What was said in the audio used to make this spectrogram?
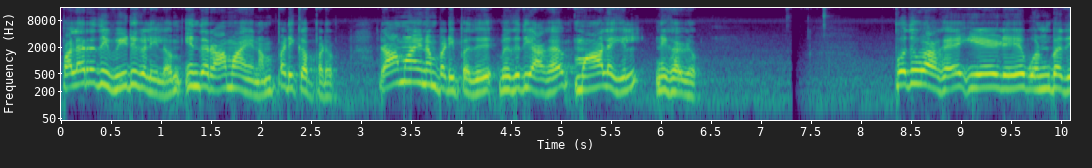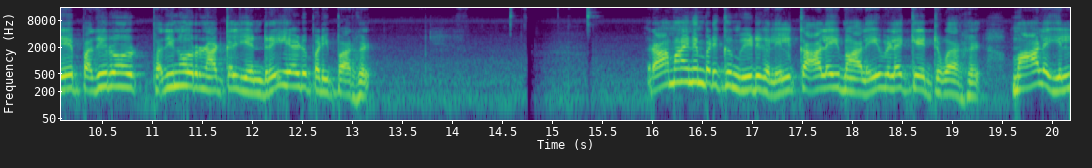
பலரது வீடுகளிலும் இந்த ராமாயணம் படிக்கப்படும். ராமாயணம் படிப்பது மிகுதியாக மாலையில் நிகழும். பொதுவாக ஏழு ஒன்பது பதினோரு பதினோரு நாட்கள் என்று ஏழு படிப்பார்கள். ராமாயணம் படிக்கும் வீடுகளில் காலை மாலை விளக்கேற்றுவார்கள். மாலையில்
